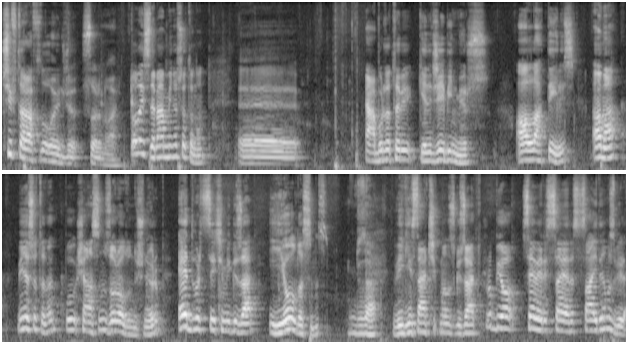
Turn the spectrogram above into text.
çift taraflı oyuncu sorunu var. Dolayısıyla ben Minnesota'nın eee ya burada tabii geleceği bilmiyoruz. Allah değiliz. Ama Minnesota'nın bu şansının zor olduğunu düşünüyorum. Edwards seçimi güzel. İyi yoldasınız. Güzel. Wiggins'ten çıkmanız güzel. Rubio severiz sayarız. Saydığımız bir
